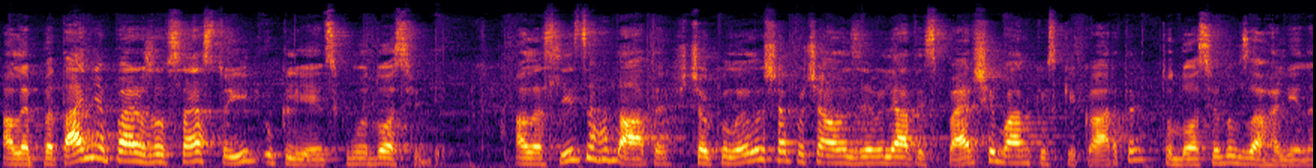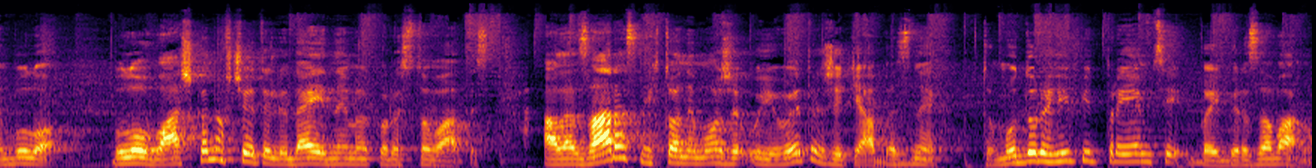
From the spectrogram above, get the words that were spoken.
Але питання перш за все стоїть у клієнтському досвіді. Але слід згадати, що коли лише почали з'являтись перші банківські карти, то досвіду взагалі не було. Було важко навчити людей ними користуватись. Але зараз ніхто не може уявити життя без них. Тому, дорогі підприємці, вибір за вами.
